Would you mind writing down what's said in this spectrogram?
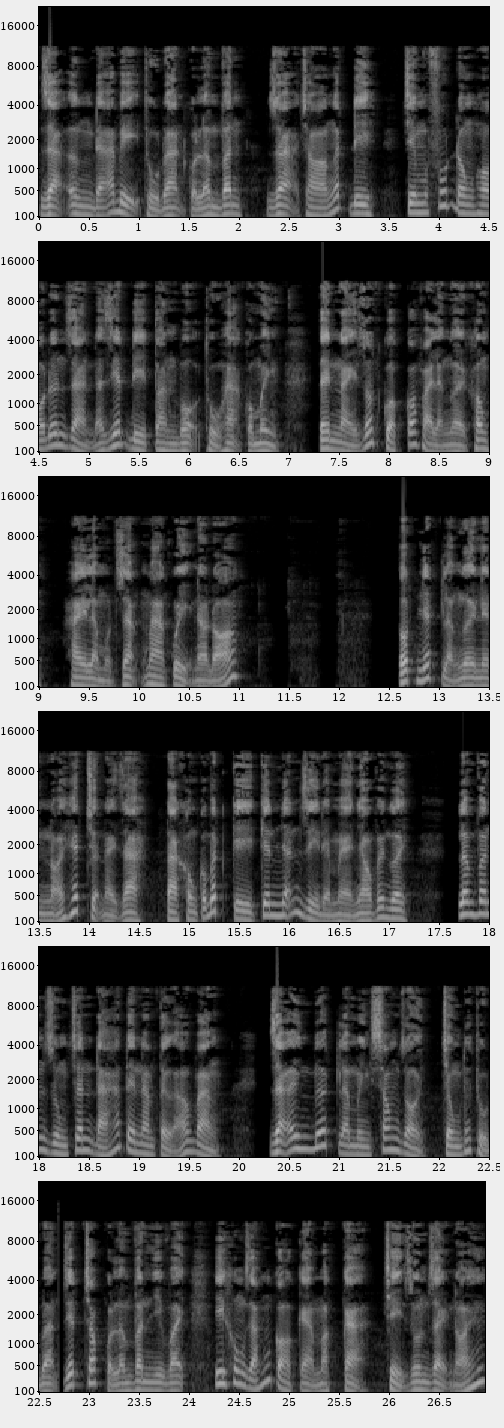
Dạ ưng đã bị thủ đoạn của lâm vân dọa cho ngất đi. Chỉ một phút đồng hồ đơn giản đã giết đi toàn bộ thủ hạ của mình. Tên này rốt cuộc có phải là người không? Hay là một dạng ma quỷ nào đó? Tốt nhất là ngươi nên nói hết chuyện này ra. Ta không có bất kỳ kiên nhẫn gì để mè nhau với ngươi. Lâm vân dùng chân đá tên nam tử áo vàng dạ anh biết là mình xong rồi, trông thấy thủ đoạn giết chóc của lâm vân như vậy, y không dám cò kẻ mặc cả, chỉ run rẩy nói,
